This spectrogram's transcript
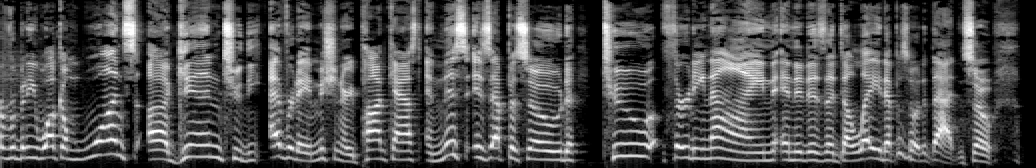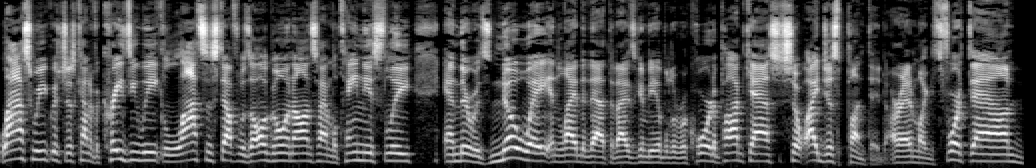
everybody. Welcome once again to the Everyday Missionary Podcast. And this is episode 239, and it is a delayed episode at that. And so last week was just kind of a crazy week. Lots of stuff was all going on simultaneously, and there was no way in light of that that I was going to be able to record a podcast. So I just punted. All right. I'm like, it's fourth down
